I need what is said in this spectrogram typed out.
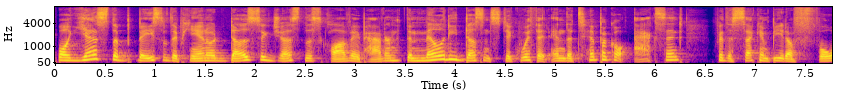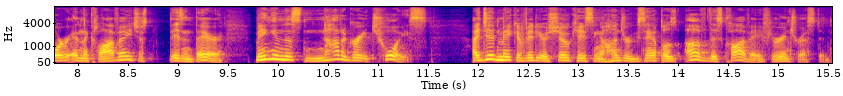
While yes, the bass of the piano does suggest this clave pattern, the melody doesn't stick with it, and the typical accent for the second beat of 4 in the clave just isn't there, making this not a great choice. I did make a video showcasing 100 examples of this clave if you're interested.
